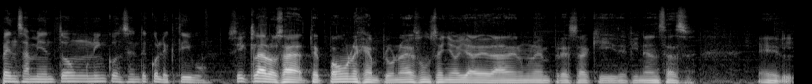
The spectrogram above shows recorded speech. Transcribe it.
pensamiento, un inconsciente colectivo. Sí, claro, o sea, te pongo un ejemplo. Una vez un señor ya de edad en una empresa aquí de finanzas, él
